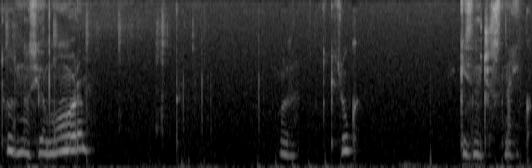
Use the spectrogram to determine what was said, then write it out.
Тут у нас є море. Боже, такий звук. Якийсь значить снейк.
